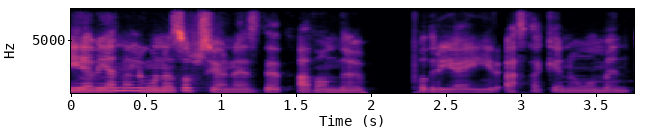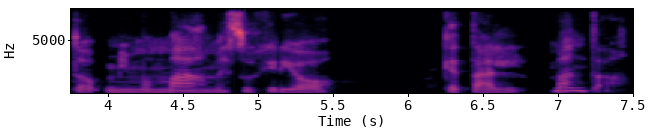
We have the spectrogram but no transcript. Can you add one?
Y habían algunas opciones de a dónde podría ir hasta que en un momento mi mamá me sugirió qué tal Manta,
